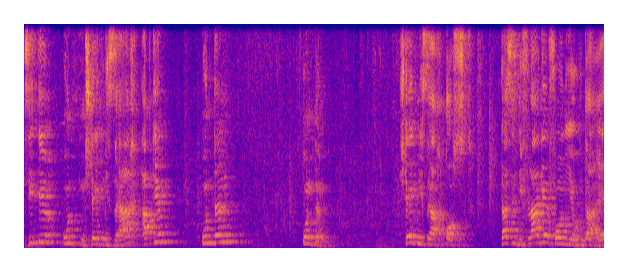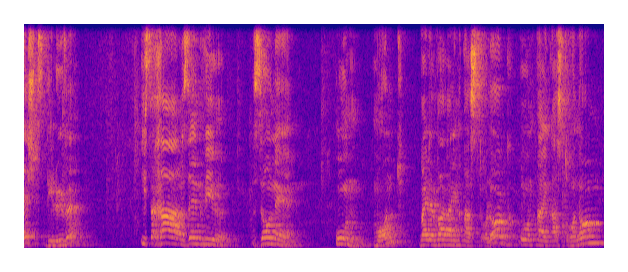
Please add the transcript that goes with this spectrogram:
Seht ihr, unten steht Mizrach. Habt ihr? Unten? Unten. Steht Mizrach Ost. Das ist die Flagge von Jehuda rechts, die Löwe. Issachar sehen wir Sonne und Mond, weil er war ein Astrolog und ein Astronom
